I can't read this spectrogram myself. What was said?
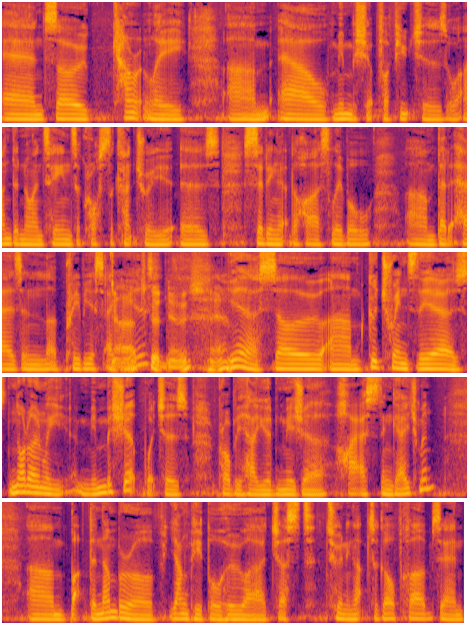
And so currently, um, our membership for futures or under 19s across the country is sitting at the highest level um, that it has in the previous eight years. that's good news. Yeah. Yeah, so um, good trends there is not only membership, which is probably how you'd measure highest engagement, um, but the number of young people who are just turning up to golf clubs and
